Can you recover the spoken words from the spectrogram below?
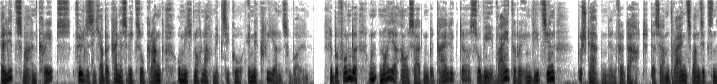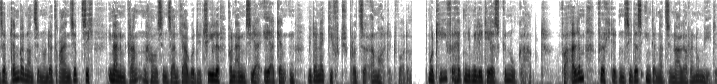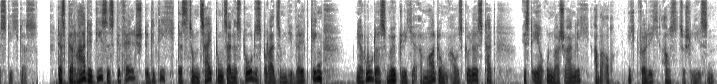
Er litt zwar an Krebs, fühlte sich aber keineswegs so krank, um nicht noch nach Mexiko emigrieren zu wollen. Die Befunde und neue Aussagen Beteiligter sowie weitere Indizien bestärken den Verdacht, dass er am 23. September 1973 in einem Krankenhaus in Santiago de Chile von einem CIA-Agenten mit einer Giftspritze ermordet wurde. Motive hätten die Militärs genug gehabt. Vor allem fürchteten sie das internationale Renommee des Dichters. Dass gerade dieses gefälschte Gedicht, das zum Zeitpunkt seines Todes bereits um die Welt ging, Nerudas mögliche Ermordung ausgelöst hat, ist eher unwahrscheinlich, aber auch nicht völlig auszuschließen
